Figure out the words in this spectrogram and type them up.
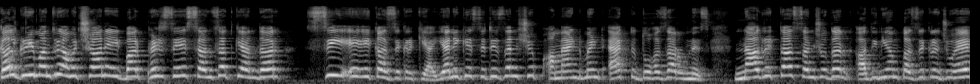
कल गृह मंत्री अमित शाह ने एक बार फिर से संसद के अंदर सीएए का ज़िक्र किया, यानी कि सिटीजनशिप अमेंडमेंट एक्ट 2019 नागरिकता संशोधन अधिनियम का ज़िक्र जो है,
